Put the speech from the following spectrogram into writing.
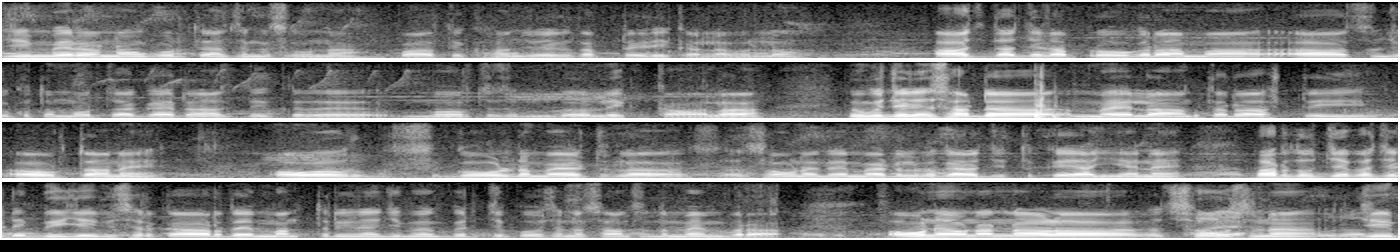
ਜੀ, ਮੇਰਾ ਨਾਮ ਗੁਰਤਿਆਨ ਸਿੰਘ ਸੋਨਾ, ਭਾਰਤੀ ਕਿਸਾਨ ਯੋਜਨਾ ਤਾਂ ਢੇੜੀ ਕਲਾਂ ਵੱਲੋਂ। ਅੱਜ ਦਾ ਜਿਹੜਾ ਪ੍ਰੋਗਰਾਮ ਆ ਆ ਸੰਯੁਕਤ ਮੋਰਚਾ ਗੈਰ ਰਾਜਨੀਤਿਕ ਮੋਰਚੇ ਲਈ ਕਾਲ ਆ, ਕਿਉਂਕਿ ਜਿਹੜੇ ਸਾਡਾ ਮਹਿਲਾ ਅੰਤਰਰਾਸ਼ਟਰੀ ਔਰਤਾਂ ਨੇ ਉਹ 골ਡ ਮੈਡਲ ਸੋਨੇ ਦੇ ਮੈਡਲ ਵਗੈਰਾ ਜਿੱਤ ਕੇ ਆਈਆਂ ਨੇ। ਪਰ ਦੂਜੇ ਪਾਸੇ ਜਿਹੜੀ ਬੀਜੇਪੀ ਸਰਕਾਰ ਦੇ ਮੰਤਰੀ ਨੇ, ਜਿਵੇਂ ਬਿਰਜ ਭੂਸ਼ਣ ਸੰਸਦ ਮੈਂਬਰ ਆ, ਉਹਨੇ ਉਹਨਾਂ ਨਾਲ ਸ਼ੋਸ਼ਣ, ਜਿ-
